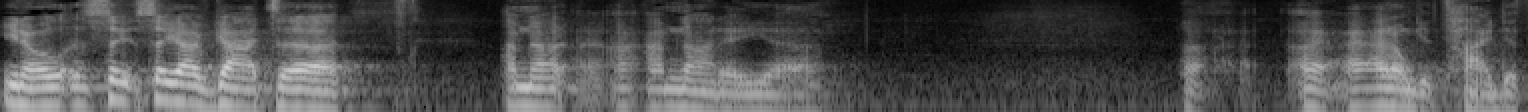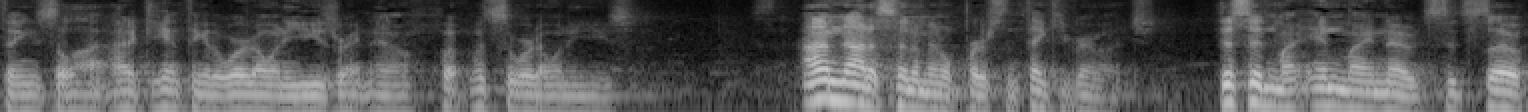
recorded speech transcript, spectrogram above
you know, say, say I've got, uh, I'm not, I'm not a, uh, I, I don't get tied to things a lot. I can't think of the word I want to use right now. What, what's the word I want to use? I'm not a sentimental person. Thank you very much. This is in my in my notes. It's so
